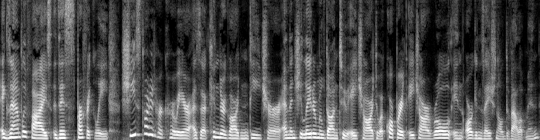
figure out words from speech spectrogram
exemplifies this perfectly. She started her career as a kindergarten teacher and then she later moved on to HR, to a corporate HR role in organizational development.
